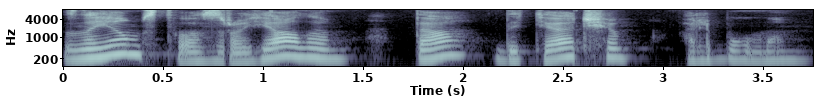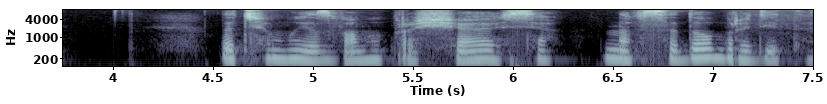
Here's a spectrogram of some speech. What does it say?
знайомство з роялем та дитячим альбомом. На цьому я з вами прощаюся. На все добре, діти!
